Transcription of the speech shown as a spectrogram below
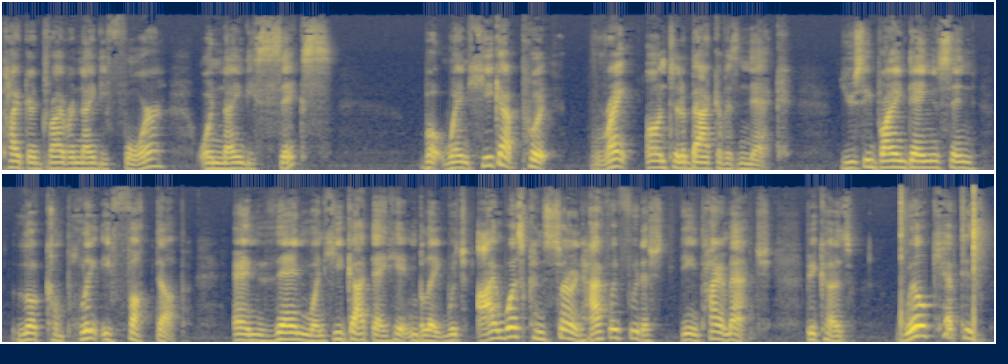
Tiger Driver 94 or 96? But when he got put right onto the back of his neck, you see Bryan Danielson look completely fucked up. And then when he got that hidden blade, which I was concerned halfway through the, the entire match, because Will kept his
